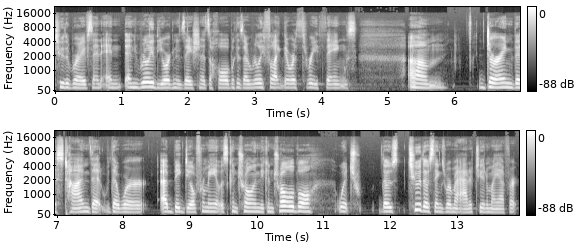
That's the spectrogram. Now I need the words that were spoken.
to the Braves and, and and really the organization as a whole because I really feel like there were three things um, during this time that that were a big deal for me. It was controlling the controllable, which those two of those things were my attitude and my effort.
